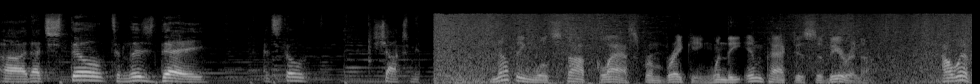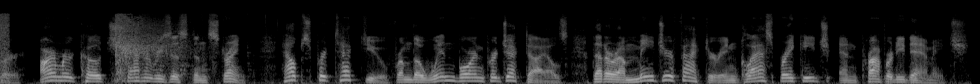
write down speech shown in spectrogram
uh, that's still, to this day, it still shocks me. Nothing will stop glass from breaking when the impact is severe enough. However, Armorcoat's shatter-resistant strength helps protect you from the wind-borne projectiles that are a major factor in glass breakage and property damage.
